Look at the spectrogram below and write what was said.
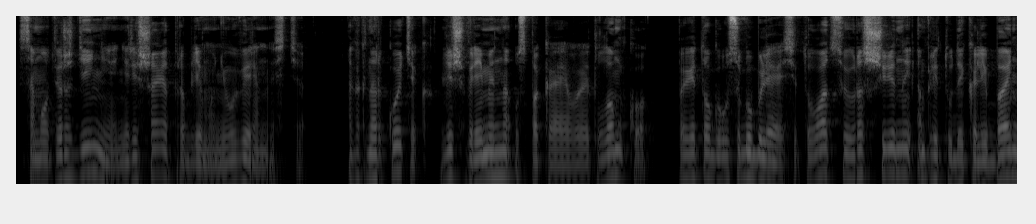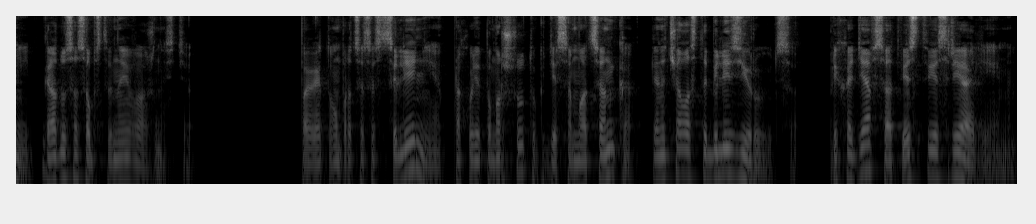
Самоутверждение не решает проблему неуверенности, а как наркотик лишь временно успокаивает ломку, по итогу усугубляя ситуацию расширенной амплитудой колебаний градуса собственной важности – Поэтому процесс исцеления проходит по маршруту, где самооценка для начала стабилизируется, приходя в соответствие с реалиями,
